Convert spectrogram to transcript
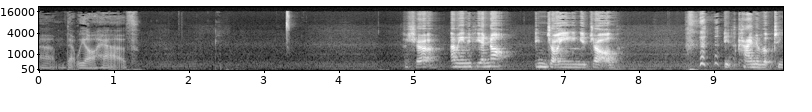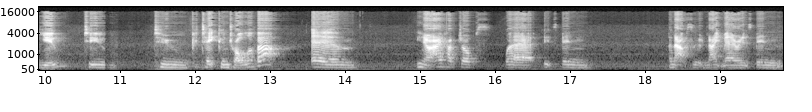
um, that we all have. for sure. I mean, if you're not enjoying your job, it's kind of up to you to to take control of that. Um, you know, I've had jobs where it's been an absolute nightmare and it's been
